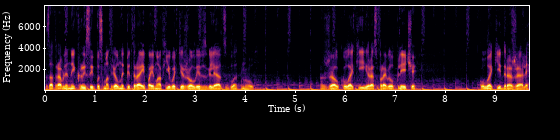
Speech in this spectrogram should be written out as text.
Затравленный крысой посмотрел на Петра и, поймав его тяжелый взгляд, сглотнул. Сжал кулаки и расправил плечи. Кулаки дрожали.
